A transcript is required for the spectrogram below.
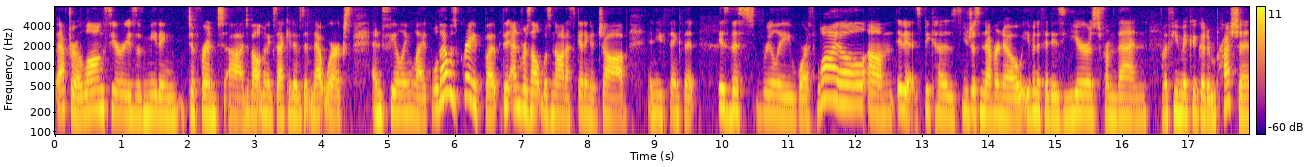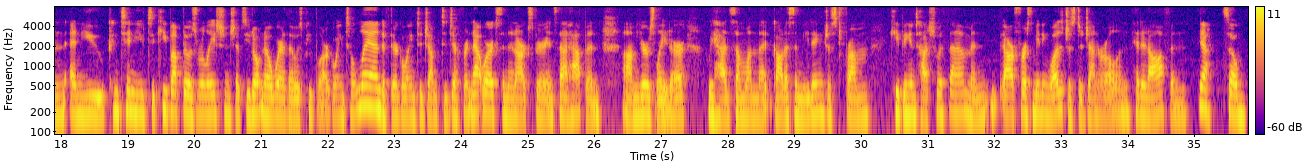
after a long series of meeting different uh, development executives at networks and feeling like, well, that was great, but the end result was not us getting a job. And you think that is this really worthwhile? Um, it is because you just never know, even if it is years from then, if you make a good impression and you continue to keep up those relationships, you don't know where those people are going to land, if they're going to jump to different networks. And in our experience, that happened um, years later. We had someone that got us a meeting just from keeping in touch with them. And our first meeting was just a general and hit it off. And yeah, so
